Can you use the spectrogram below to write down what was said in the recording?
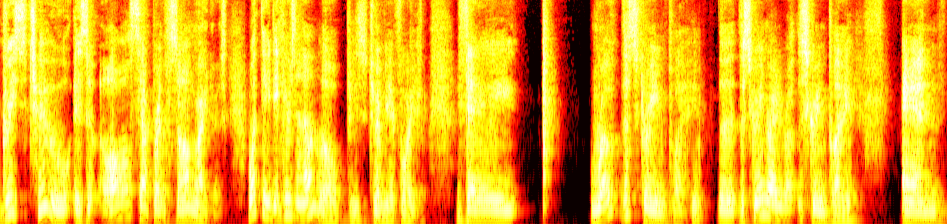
Grease 2 is all separate songwriters. What they did, here's another little piece of trivia for you. They wrote the screenplay. The, the screenwriter wrote the screenplay and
